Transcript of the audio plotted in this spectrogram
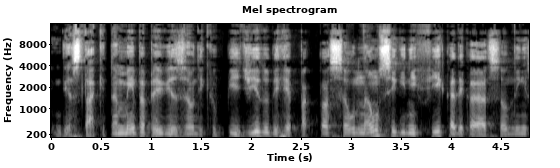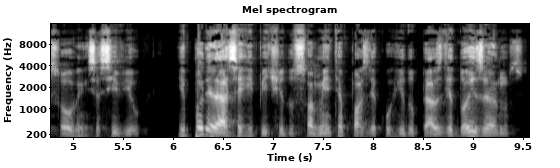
Destaque também para a previsão de que o pedido de repactuação não significa a declaração de insolvência civil e poderá ser repetido somente após decorrido o prazo de dois anos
